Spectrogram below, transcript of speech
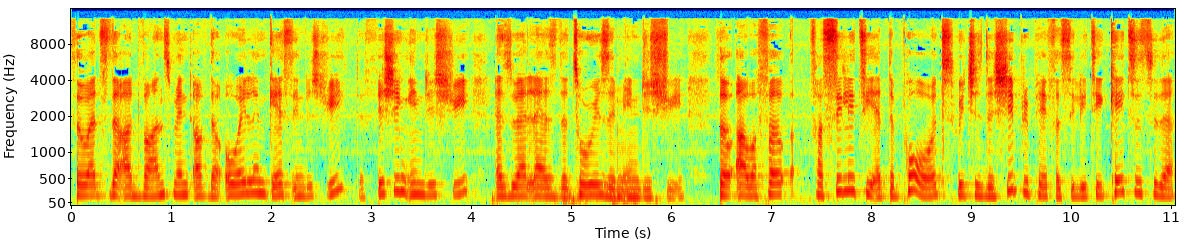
towards the advancement of the oil and gas industry, the fishing industry, as well as the tourism industry. So our fa- facility at the port, which is the ship repair facility, caters to the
